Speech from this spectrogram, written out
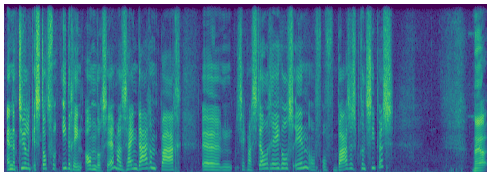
En natuurlijk is dat voor iedereen anders. Hè? Maar zijn daar een paar ehm, zeg maar stelregels in of, of basisprincipes? Nou ja,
